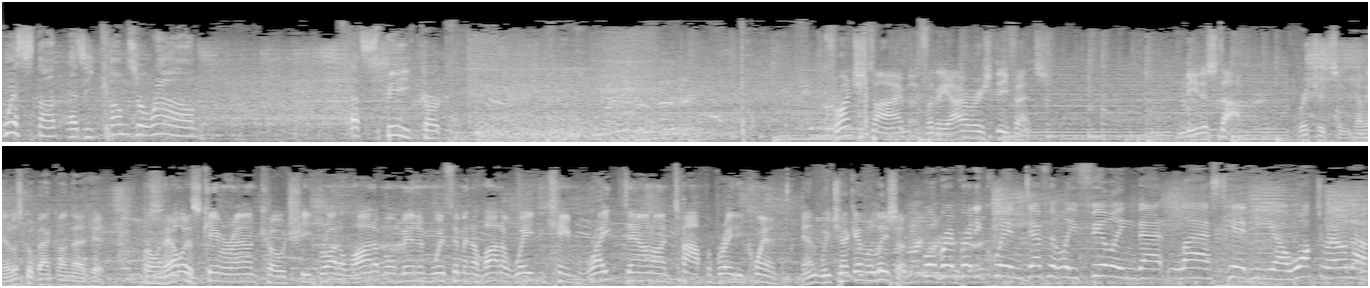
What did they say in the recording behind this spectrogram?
twist stunt as he comes around. That's speed, Kirk. Crunch time for the Irish defense. Need a stop. Richardson coming. Let's go back on that hit. Well, when Ellis came around, Coach, he brought a lot of momentum with him and a lot of weight and came right down on top of Brady Quinn. And we check in with Lisa. Well, Brady Quinn definitely feeling that last hit. He uh, walked around uh,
